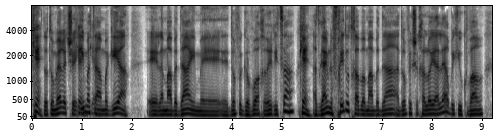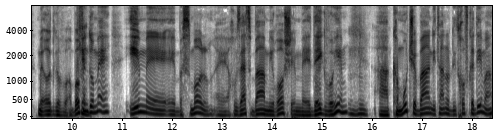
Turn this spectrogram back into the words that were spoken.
כן. זאת אומרת שאם כן, אתה כן. מגיע אה, למעבדה עם אה, דופק גבוה אחרי ריצה, כן. אז גם אם נפחית אותך במעבדה, הדופק שלך לא יעלה הרבה כי הוא כבר מאוד גבוה. באופן כן. דומה, אם אה, אה, בשמאל אה, אחוזי הצבעה מראש הם אה, די גבוהים, הכמות שבה ניתן עוד לדחוף קדימה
